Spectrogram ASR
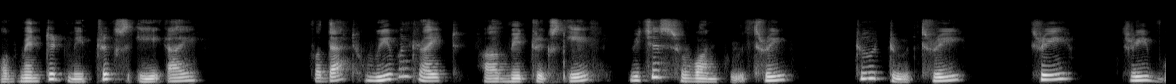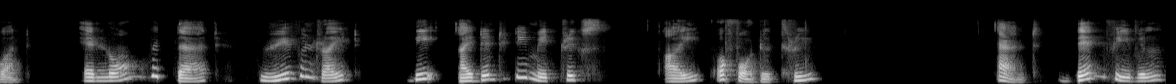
augmented matrix AI. For that, we will write our matrix A, which is 1, 2, 3, 2, 2, 3, 3, 3, 1. Along with that, we will write the identity matrix I of order 3 and then we will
